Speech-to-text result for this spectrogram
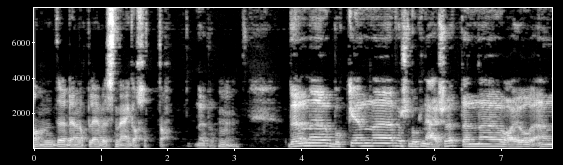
andre den opplevelsen jeg har hatt. da. Nettopp. Mm. Den uh, boken, uh, første boken jeg skjøt, den uh, var jo en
